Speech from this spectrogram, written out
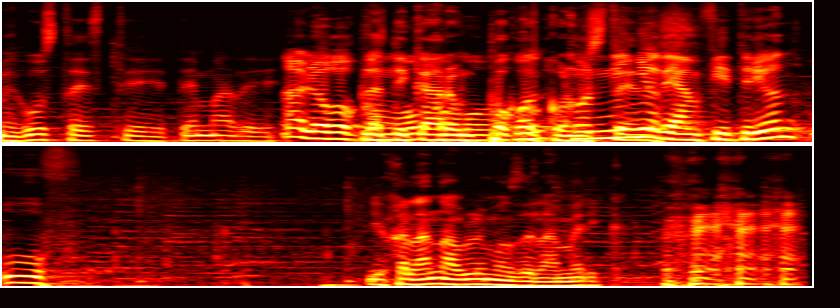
Me gusta este tema de No, luego platicar como un poco con, con, con ustedes. niño de anfitrión, uff. Y ojalá no hablemos de la América.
